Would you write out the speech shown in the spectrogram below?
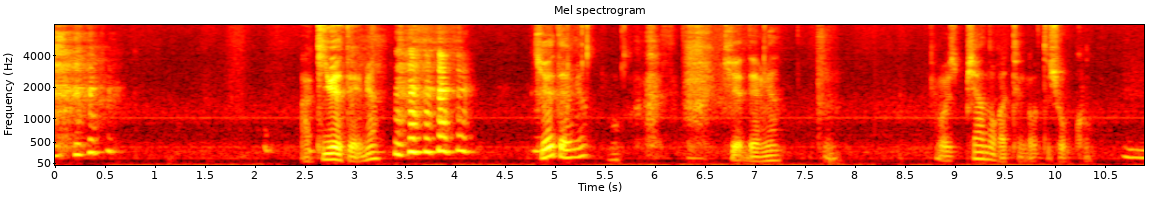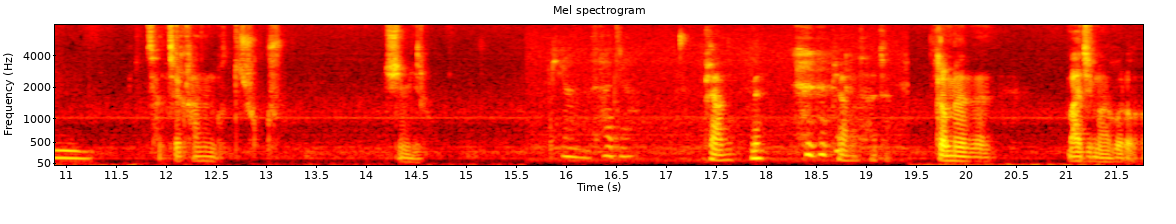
아 기회 되면? 기회 되면? 뭐. 기회 되면. 음. 뭐 피아노 같은 것도 좋고 うん 산책하는 것도 좋고 취미로. ピアノサジャ 피아노? 네? 피아노 사자. 그러면은 마지막으로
